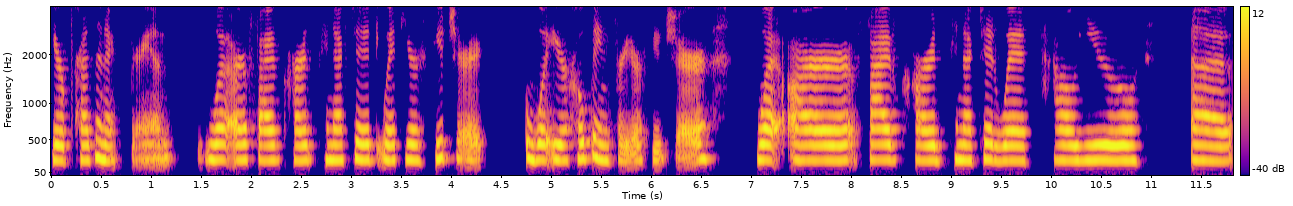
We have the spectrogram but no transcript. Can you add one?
your present experience? What are five cards connected with your future? What you're hoping for your future? What are five cards connected with how you uh,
